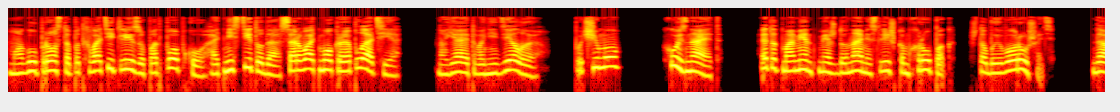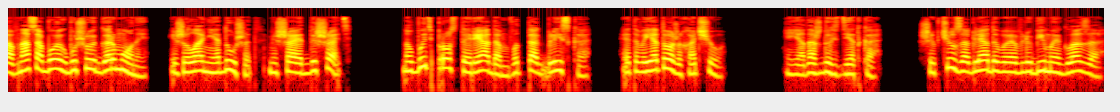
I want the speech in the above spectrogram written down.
Могу просто подхватить Лизу под попку, отнести туда, сорвать мокрое платье. Но я этого не делаю. Почему? Хуй знает. Этот момент между нами слишком хрупок, чтобы его рушить. Да, в нас обоих бушуют гормоны, и желание душит, мешает дышать. Но быть просто рядом, вот так близко, этого я тоже хочу. «Я дождусь, детка», — шепчу, заглядывая в любимые глаза.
